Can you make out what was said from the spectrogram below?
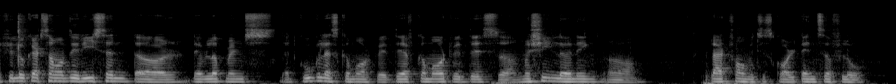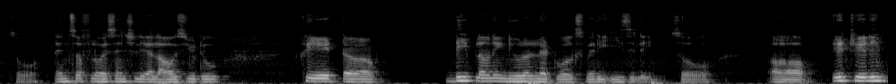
if you look at some of the recent uh, developments that Google has come out with, they have come out with this uh, machine learning uh, platform which is called TensorFlow. So TensorFlow essentially allows you to create uh, deep learning neural networks very easily. So uh, it really,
